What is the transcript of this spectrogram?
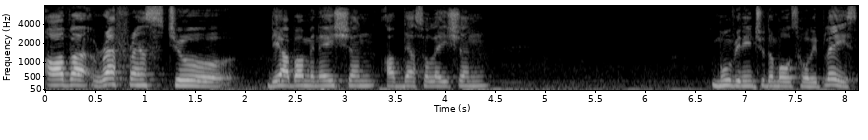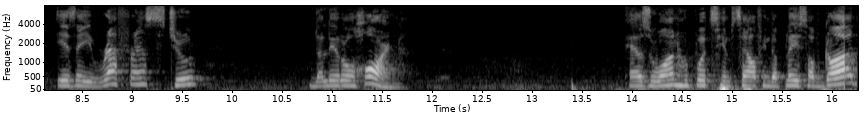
of a reference to the abomination of desolation moving into the most holy place is a reference to the little horn as one who puts himself in the place of God.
